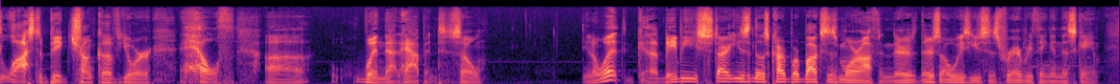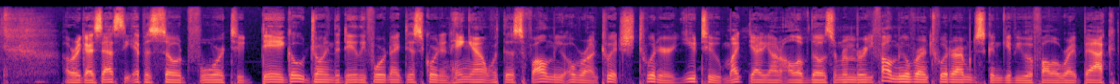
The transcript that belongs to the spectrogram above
lost a big chunk of your health uh, when that happened so you know what? Uh, maybe start using those cardboard boxes more often. There's there's always uses for everything in this game. All right, guys, that's the episode for today. Go join the daily Fortnite Discord and hang out with us. Follow me over on Twitch, Twitter, YouTube, Mike Daddy on all of those. And remember, you follow me over on Twitter, I'm just going to give you a follow right back.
